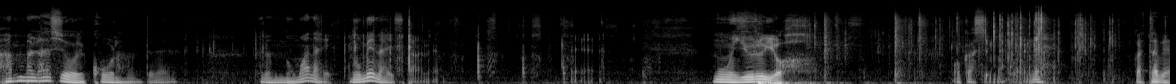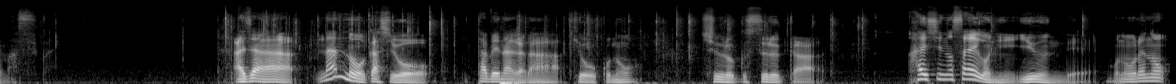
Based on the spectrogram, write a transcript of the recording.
あんまラジオでコーラなんてね、飲まない、飲めないですからね。ねもうゆるいよ。お菓子もこれね。これ食べます。これあ、じゃあ、何のお菓子を食べながら今日この収録するか、配信の最後に言うんで、この俺の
